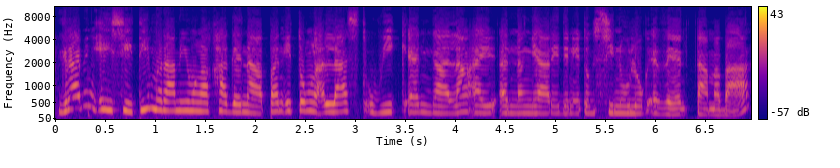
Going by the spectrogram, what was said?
grabing ACT, maraming mga kaganapan. Itong last weekend nga lang ay uh, nangyari din itong sinulog event, tama ba?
